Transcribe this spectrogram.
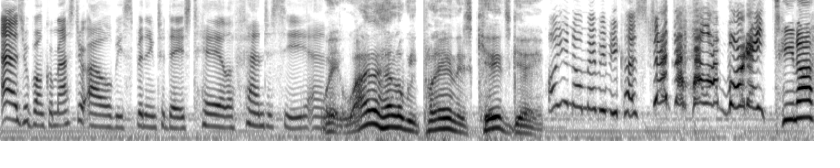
As your bunker master, I will be spinning today's tale of fantasy and. Wait, why the hell are we playing this kid's game? Oh, you know, maybe because. Shut the hell up, Morty! Tina?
